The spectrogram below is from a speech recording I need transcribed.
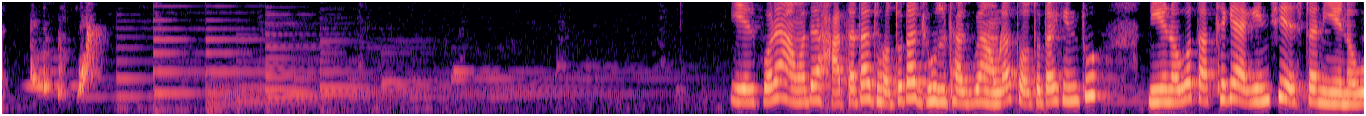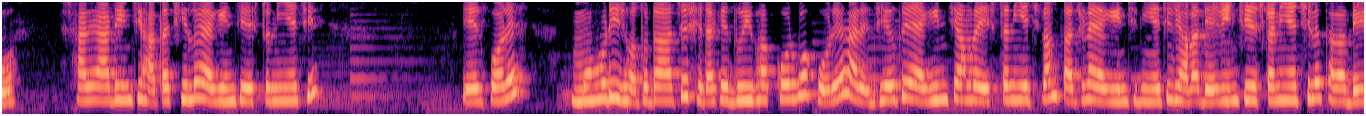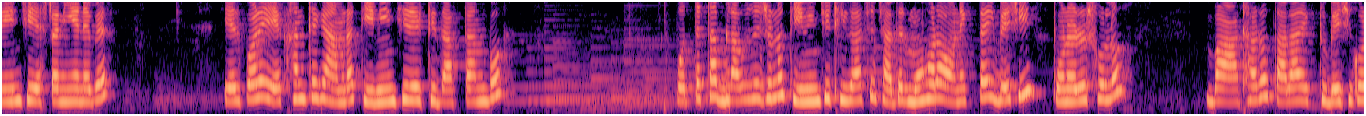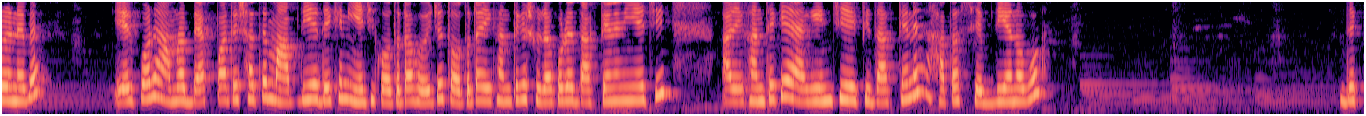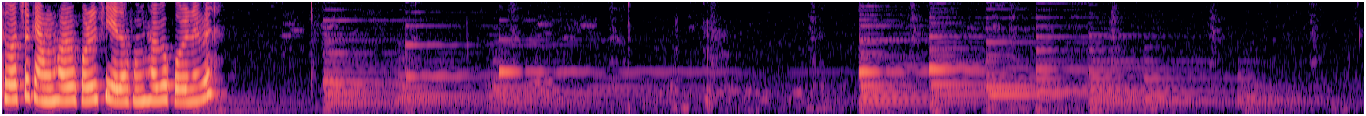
এরপরে আমাদের হাতাটা যতটা ঝুল থাকবে আমরা ততটা কিন্তু নিয়ে নেব। তার থেকে এক ইঞ্চি এক্সট্রা নিয়ে নেব। সাড়ে আট ইঞ্চি হাতা ছিল, এক ইঞ্চি এক্সট্রা নিয়েছি। এরপরে মোহরি যতটা আছে সেটাকে দুই ভাগ করব করে, আর যেহেতু এক ইঞ্চি আমরা এক্সট্রা নিয়েছিলাম, তার জন্য এক ইঞ্চি নিয়েছি। যারা দেড় ইঞ্চি এক্সট্রা নিয়েছিল, তারা দেড় ইঞ্চি এক্সট্রা নিয়ে নেবে। এরপরে এখান থেকে আমরা তিন ইঞ্চির একটি দাগ টানবো। প্রত্যেকটা ব্লাউজের জন্য তিন ইঞ্চি ঠিক আছে, যাদের মোহরা অনেকটাই বেশি, পনেরো, ষোলো বা আঠারো, তারা একটু বেশি করে নেবে। এরপরে আমরা ব্যাক পার্টের সাথে মাপ দিয়ে দেখে নিয়েছি কতটা হয়েছে, ততটা এখান থেকে সোজা করে দাগ টেনে নিয়েছি। আর এখান থেকে এক ইঞ্চি একটি দাগ টেনে হাতার শেপ দিয়ে নেব। দেখতে পাচ্ছ কেমনভাবে করেছি? এরকমভাবে করে নেবে।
